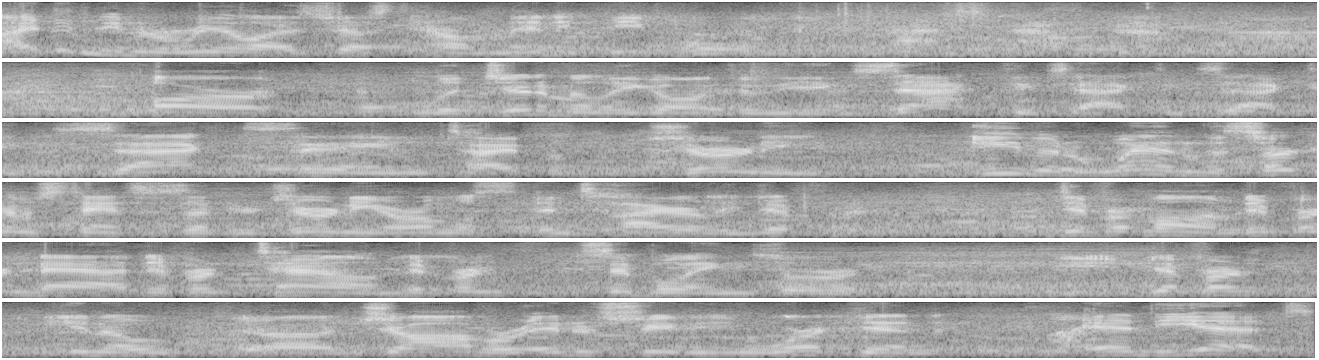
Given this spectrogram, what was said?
I didn't even realize just how many people are legitimately going through the exact, exact, exact, exact same type of journey, even when the circumstances of your journey are almost entirely different. Different mom, different dad, different town, different siblings, or different, you know, uh, job or industry that you work in, and yet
